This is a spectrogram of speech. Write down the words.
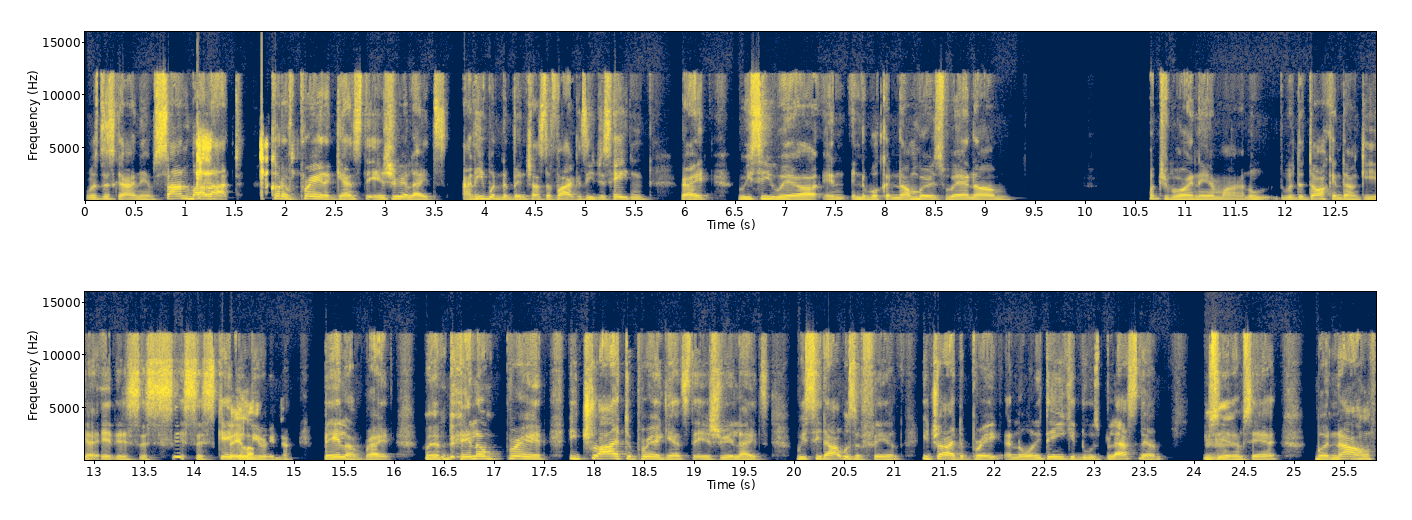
what's this guy named Sanballat could have prayed against the Israelites, and he wouldn't have been justified because he just hating, right? We see where in in the book of Numbers when um what's your boy name man. Who- with the dark and donkey it is it's, it's escaping me right now. Balaam right? When Balaam prayed he tried to pray against the Israelites. We see that was a fail. He tried to pray and the only thing he could do is bless them. You see Mhm. what I'm saying? But now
